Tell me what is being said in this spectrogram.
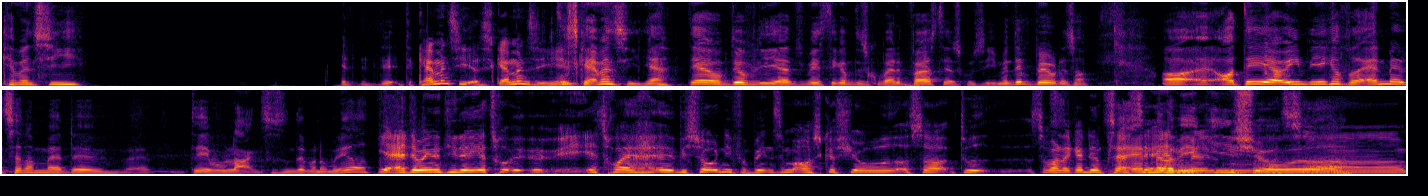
kan man sige. Det, det, det kan man sige, og det skal man sige. Det Ikke? skal man sige, ja. Det er jo det var, fordi, jeg vidste ikke, om det skulle være det første, jeg skulle sige. Men det blev det så. Og, og det er jo en, vi ikke har fået anmeldt, selvom at, øh, det er jo lang tid siden, det var nomineret. Ja, det var en af de der, jeg tror, øh, øh, jeg tror, jeg, øh, vi så den i forbindelse med Oscarshowet, og så, du ved, så var der ikke rigtig om plads til at anmelder vi ikke anmelde i showet, og så,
